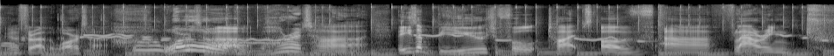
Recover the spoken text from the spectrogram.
We're going to throw out the waratah. Waratah. waratah. These are beautiful types of uh, flowering trees.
